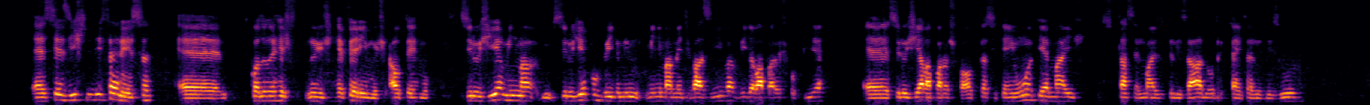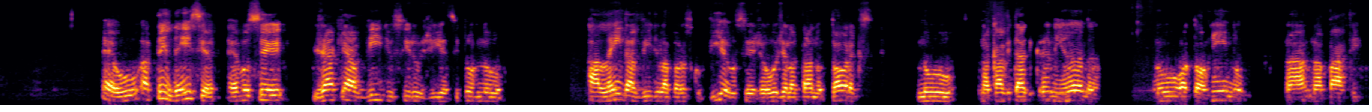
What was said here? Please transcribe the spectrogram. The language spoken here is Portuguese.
é, se existe diferença é, quando nos, referimos ao termo cirurgia, minima, cirurgia por vídeo minimamente invasiva, videolaparoscopia, é, cirurgia laparoscópica, se tem uma que é mais está sendo mais utilizada, outra que está entrando em desuso. É, o, a tendência é você, já que a videocirurgia se tornou além da videolaparoscopia, ou seja, hoje ela está no tórax, no, na cavidade craniana, no otorrino, na, na parte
